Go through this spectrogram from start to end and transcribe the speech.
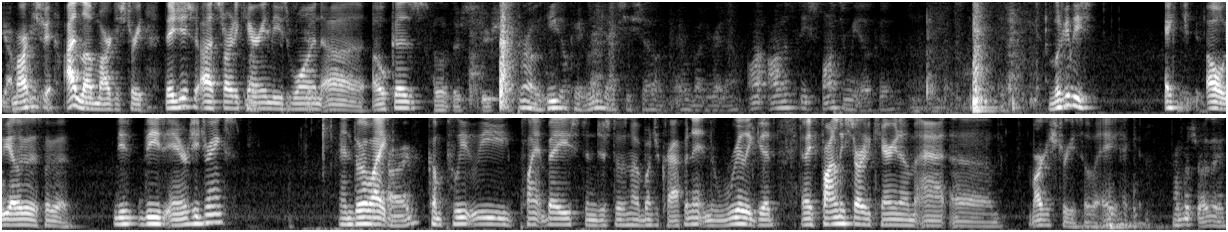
Yeah, we Market. Street. I love Market Street. They just uh, started carrying Market these Street's one good. uh Okas. I love their sushi. Bro, these okay. Let me actually show everybody right now. Hon- Honestly, sponsor me, Oka. Look at these. Oh yeah, look at this. Look at that. These these energy drinks, and they're like Alright. completely plant based and just doesn't have a bunch of crap in it, and they're really good. And they finally started carrying them at uh, Market Street. So hey, heck yeah. How much are they?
